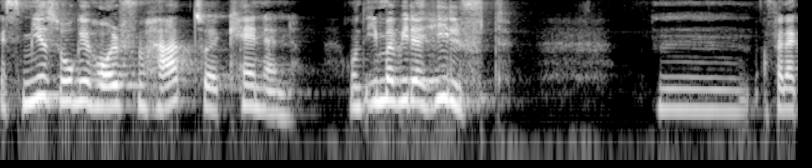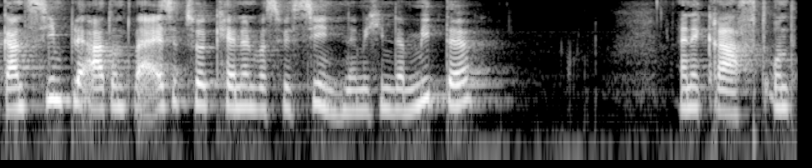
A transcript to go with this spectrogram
es mir so geholfen hat zu erkennen und immer wieder hilft, mm, auf eine ganz simple Art und Weise zu erkennen, was wir sind, nämlich in der Mitte eine Kraft. Und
